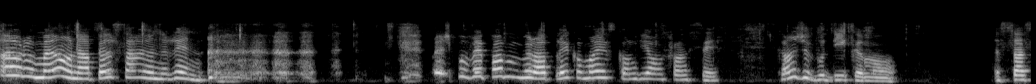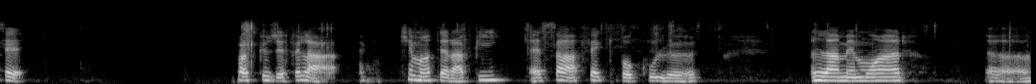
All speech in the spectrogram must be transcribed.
En roumain, on appelle ça une reine. Mais je ne pouvais pas me rappeler comment est-ce qu'on dit en français. Quand je vous dis que mon... Ça, c'est parce que j'ai fait la chimiothérapie et ça affecte beaucoup le, la mémoire, euh,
